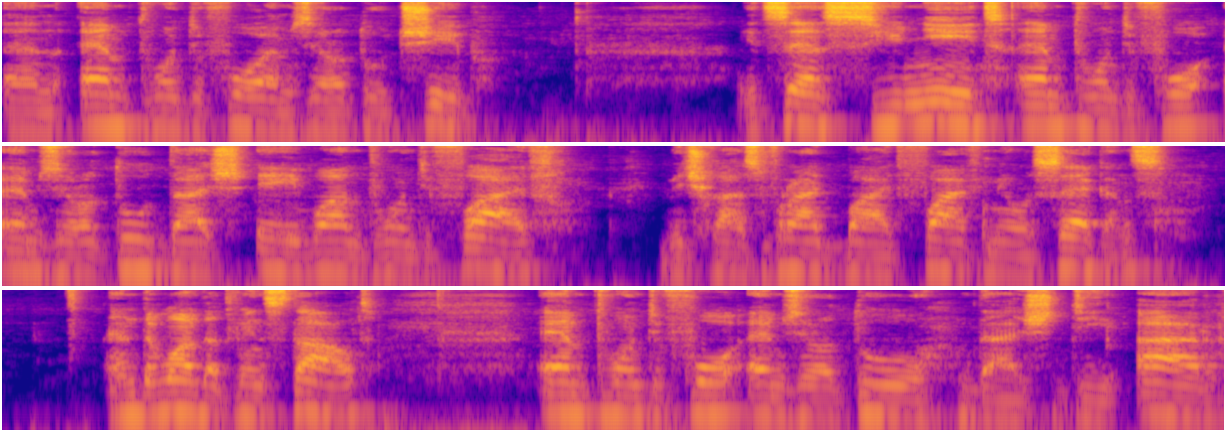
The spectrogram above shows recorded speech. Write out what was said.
an M24M02 chip it says you need M24 M02-A125 which has write byte 5 milliseconds. And the one that we installed M24 M02-DR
